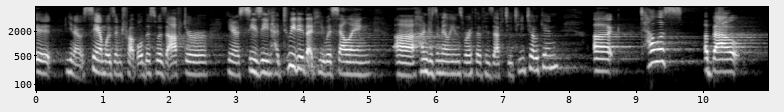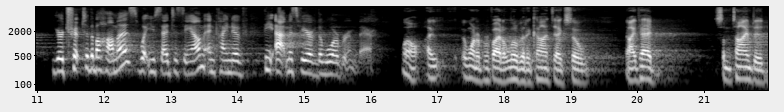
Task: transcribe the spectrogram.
it, you know, Sam was in trouble. This was after, you know, CZ had tweeted that he was selling uh, hundreds of millions worth of his FTT token. Uh, tell us about your trip to the Bahamas, what you said to Sam, and kind of the atmosphere of the war room there. Well, I, I want to provide a little bit of context. So I've had some time to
